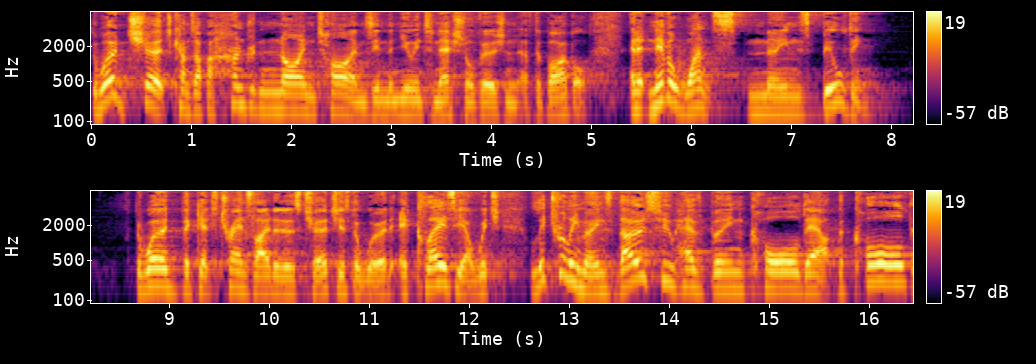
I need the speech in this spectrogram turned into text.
The word church comes up 109 times in the New International Version of the Bible, and it never once means building. The word that gets translated as church is the word ecclesia, which literally means those who have been called out, the called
